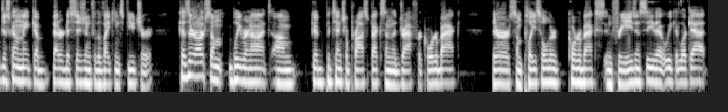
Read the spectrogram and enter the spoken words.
just going to make a better decision for the Vikings' future. Because there are some, believe it or not, um, good potential prospects in the draft for quarterback. There are some placeholder quarterbacks in free agency that we could look at.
